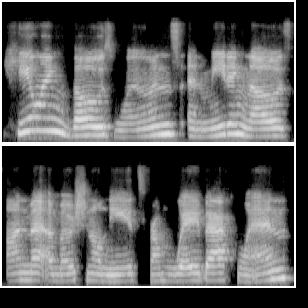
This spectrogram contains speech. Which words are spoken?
healing those wounds and meeting those unmet emotional needs from way back when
